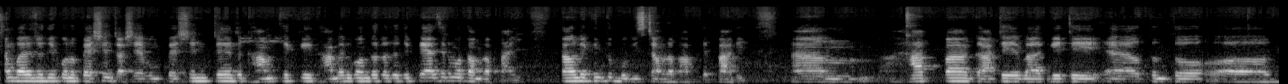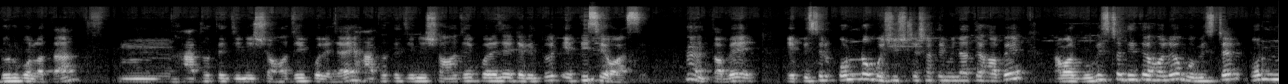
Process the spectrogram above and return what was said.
চেম্বারে যদি কোনো পেশেন্ট আসে এবং পেশেন্টের ঘাম থেকে ঘামের গন্ধটা যদি পেঁয়াজের মতো আমরা পাই, তাহলে কিন্তু ভূমিষ্ঠটা আমরা ভাবতে পারি। হাত পা গাঁটে বা গেটে অত্যন্ত দুর্বলতা হাত হতে জিনিস সহজেই পড়ে যায়। হাত হতে জিনিস সহজেই পড়ে যায়, এটা কিন্তু এপিসেও আছে। হ্যাঁ তবে এপিসির অন্য বৈশিষ্ট্যের সাথে মিলাতে হবে। আবার বুবিস্টা দিতে হলেও বুবিস্টের অন্য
